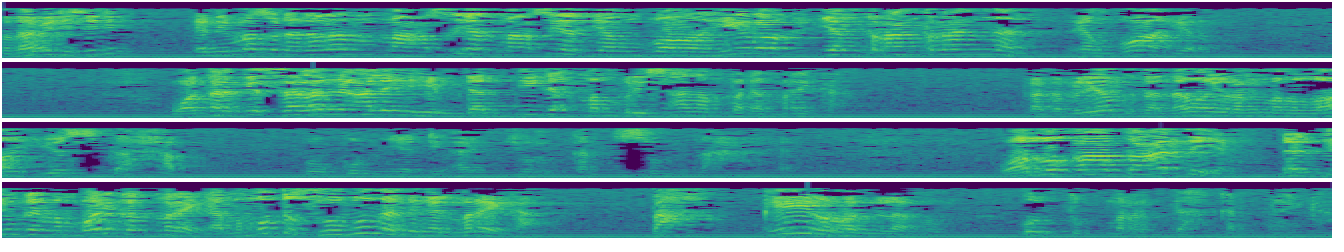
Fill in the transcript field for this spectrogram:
Tetapi di sini yang dimaksud adalah maksiat-maksiat yang zahir, yang terang-terangan, yang zahir. Wa alaihim dan tidak memberi salam pada mereka. Kata beliau, kata Nawawi rahimahullah, yustahab hukumnya dianjurkan sunnah. Wa muqata'atihim dan juga memboikot mereka, memutus hubungan dengan mereka. Tahqiran lahum untuk merendahkan mereka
